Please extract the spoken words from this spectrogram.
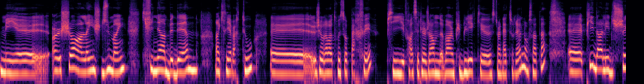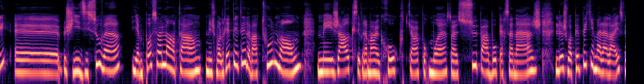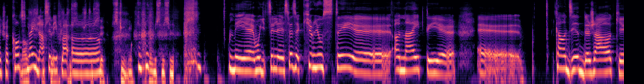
mais un chat en linge d'humain qui finit en bedaine, en criant partout. j'ai vraiment trouvé ça parfait. Puis Francis Legendre devant un public, euh, c'est un naturel, on s'entend. Euh, puis dans Les Duchés, euh, j'y ai dit souvent, il aime pas ça l'entendre, mais je vais le répéter devant tout le monde. Mais Jacques, c'est vraiment un gros coup de cœur pour moi. C'est un super beau personnage. Là, je vois Pépé qui est mal à l'aise, fait que je vais continuer à lui lancer des fleurs. Je, Excuse-moi. Mais euh, oui, c'est l'espèce de curiosité honnête et Candide de Jacques,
